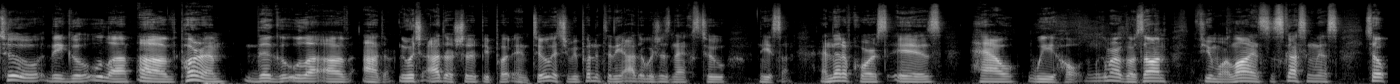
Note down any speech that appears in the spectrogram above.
to the Geula of Purim, the Geula of Adar. Which Adar should it be put into? It should be put into the Adar which is next to Nisan. And that, of course, is how we hold. And the Gemara goes on, a few more lines discussing this. So,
